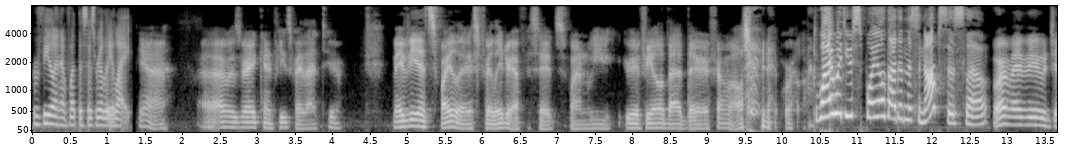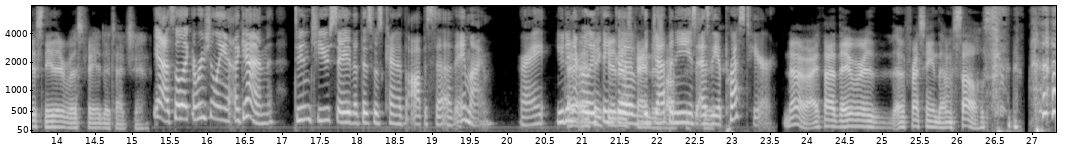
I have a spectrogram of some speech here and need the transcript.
revealing of what this is really like. yeah, I I was very confused by that too. Maybe it's spoilers for later episodes when we reveal that they're from an alternate world. Why would you spoil that in the synopsis, though? Or maybe we just neither of us paid attention. Yeah, so like originally, again, didn't you say that this was kind of the opposite of Amime, right? You didn't I- I really think think, of the of Japanese as the oppressed here. No, I thought they were oppressing themselves.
